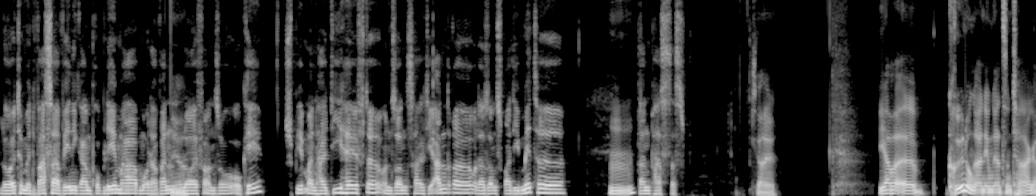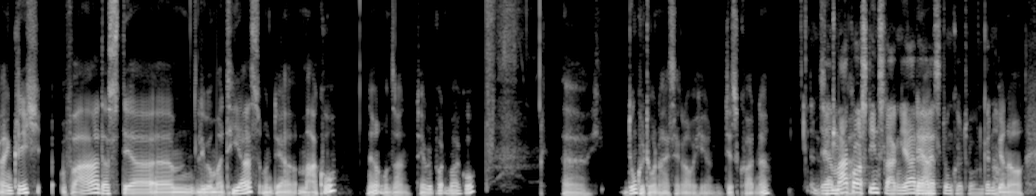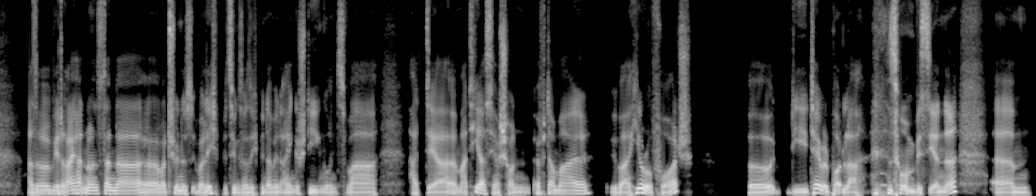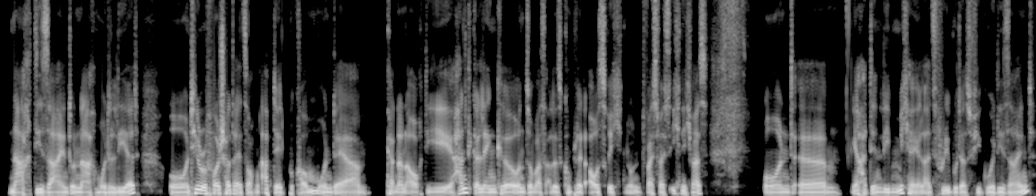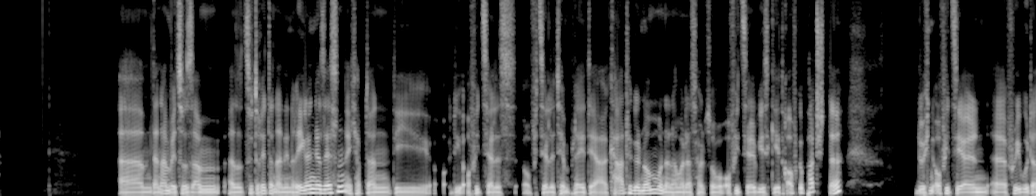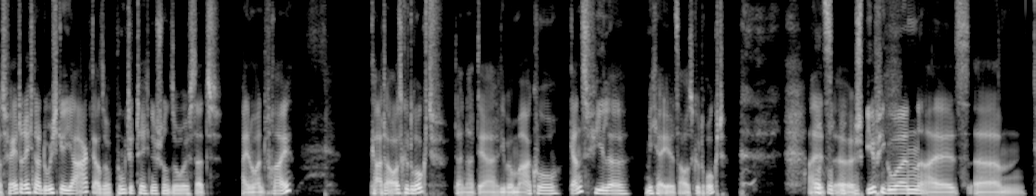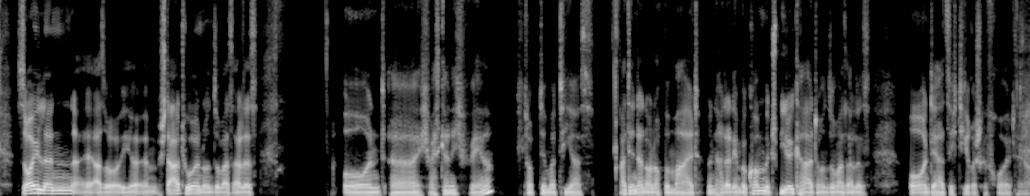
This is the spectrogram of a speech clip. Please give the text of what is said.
Leute mit Wasser weniger ein Problem haben oder Wandenläufer ja. und so, okay, spielt man halt die Hälfte und sonst halt die andere oder sonst mal die Mitte, mhm. dann passt das. Geil. Ja, aber äh, Krönung an dem ganzen Tag eigentlich war, dass der ähm, liebe Matthias und der Marco, ne, unseren Tablepot Marco, äh, Dunkelton heißt er, glaube ich, im Discord, ne? Der Marco aus Dienstlagen, ja, der ja. heißt Dunkelton, genau. Genau. Also wir drei hatten uns dann da äh, was Schönes überlegt, beziehungsweise ich bin damit eingestiegen und zwar hat der äh, Matthias ja schon öfter mal über Hero Forge äh, die Tablepotler so ein bisschen ne, ähm, nachdesignt und nachmodelliert. Und Hero Forge hat da jetzt auch ein Update bekommen und er kann dann auch die Handgelenke und sowas alles komplett ausrichten und weiß weiß ich nicht was. Und ähm, ja, hat den lieben Michael als Freebooters Figur designt. Ähm, dann haben wir zusammen, also zu dritt dann an den Regeln gesessen. Ich habe dann die, die offizielles, offizielle Template der Karte genommen und dann haben wir das halt so offiziell, wie es geht, draufgepatscht, ne? Durch einen offiziellen äh, Freebooters Feldrechner durchgejagt. Also punktetechnisch und so ist das einwandfrei. Karte ausgedruckt. Dann hat der liebe Marco ganz viele Michaels ausgedruckt. als äh, Spielfiguren, als ähm, Säulen, äh, also hier ähm, Statuen und sowas alles. Und äh, ich weiß gar nicht wer. Ich glaube, der Matthias hat den dann auch noch bemalt. Dann hat er den bekommen mit Spielkarte und sowas alles. Und der hat sich tierisch gefreut. Ja,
